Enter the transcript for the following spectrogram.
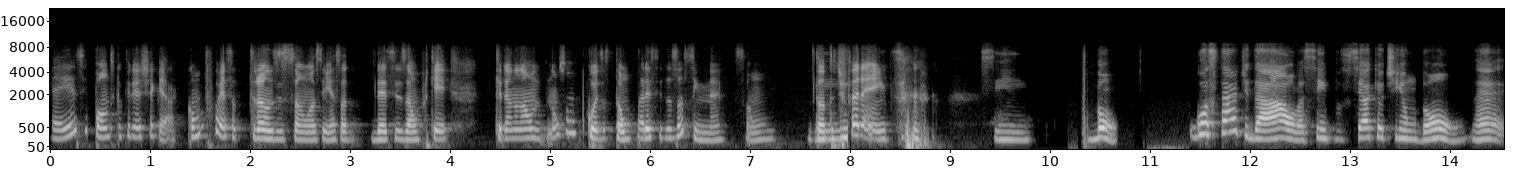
É esse ponto que eu queria chegar. Como foi essa transição, assim, essa decisão? Porque, querendo ou não, não são coisas tão parecidas assim, né? São tanto Sim. diferentes. Sim. Bom, gostar de dar aula, assim, se é que eu tinha um dom, né?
